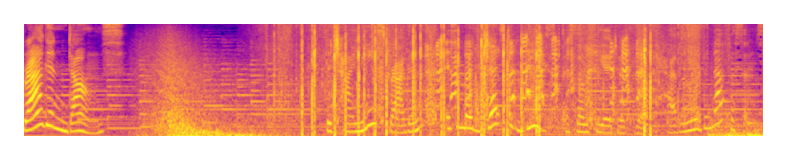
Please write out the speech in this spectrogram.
Dragon dance. The Chinese dragon is a majestic beast associated with heavenly beneficence.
